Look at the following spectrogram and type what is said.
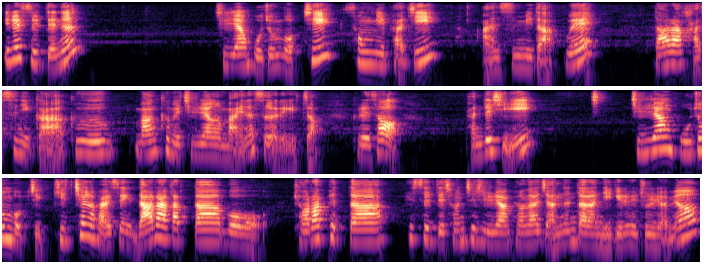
이랬을 때는 질량 보존 법칙 성립하지 않습니다. 왜? 날아갔으니까 그만큼의 질량은 마이너스가 되겠죠. 그래서 반드시 질량 보존 법칙, 기체가 발생, 날아갔다, 뭐 결합했다 했을 때 전체 질량 변하지 않는다라는 얘기를 해주려면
